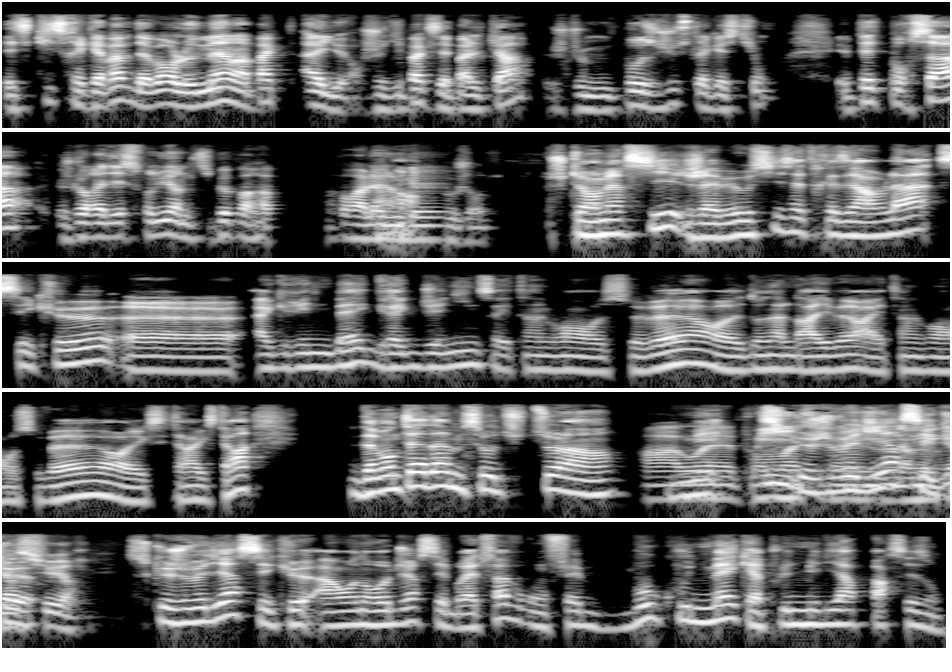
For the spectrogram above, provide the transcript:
est-ce qu'il serait capable d'avoir le même impact ailleurs? Je dis pas que c'est pas le cas. Je me pose juste la question. Et peut-être pour ça, je l'aurais descendu un petit peu par rapport à est aujourd'hui. Je te remercie. J'avais aussi cette réserve-là, c'est que euh, à Green Bay, Greg Jennings a été un grand receveur, euh, Donald Driver a été un grand receveur, etc., etc. Davante Adams, c'est au-dessus de cela. Hein. Ah mais pour ce moi, que je veux dire, c'est que sûr. ce que je veux dire, c'est que Aaron Rodgers et Brett Favre ont fait beaucoup de mecs à plus de milliards par saison.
